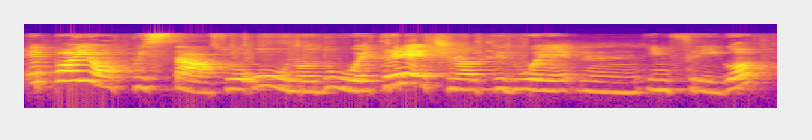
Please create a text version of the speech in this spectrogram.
e poi ho acquistato uno, due, tre e ce ne ho altri due mh, in frigo,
